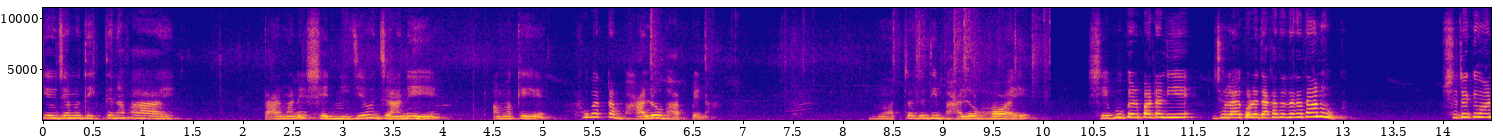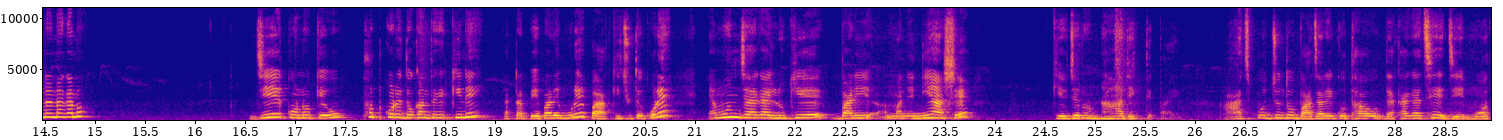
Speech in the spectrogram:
কেউ যেন দেখতে না পায়। তার মানে সে নিজেও জানে, আমাকে খুব একটা ভালো ভাববে না। মদটা যদি ভালো হয়, সে বুকের পাটা নিয়ে ঝোলাই করে দেখাতে দেখাতে আনুক? সেটা কেউ আনে না কেন? যে কোনো কেউ ফুট করে দোকান থেকে কিনেই একটা পেপারে মুড়ে বা কিছুতে করে এমন জায়গায় লুকিয়ে বাড়ি মানে নিয়ে আসে, কেউ যেন না দেখতে পায়। আজ পর্যন্ত বাজারে কোথাও দেখা গেছে যে মদ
